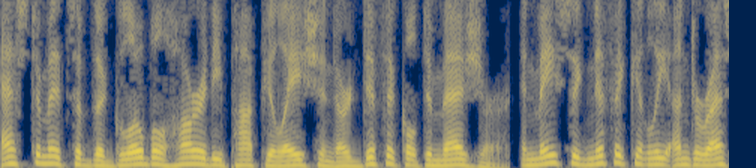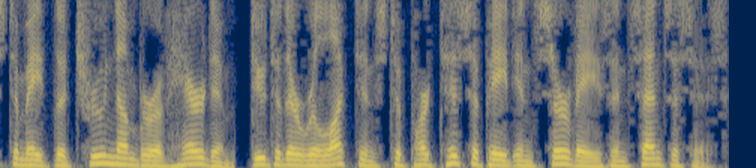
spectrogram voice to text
estimates of the global Haredi population are difficult to measure, and may significantly underestimate the true number of Haredim, due to their reluctance to participate in surveys and censuses.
